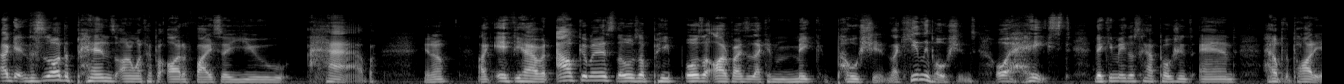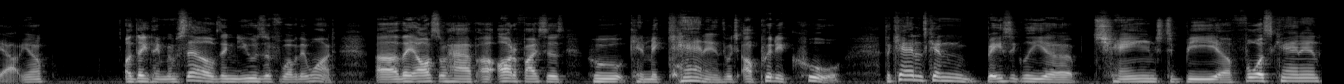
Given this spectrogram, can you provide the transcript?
Again, this all depends on what type of artificer you have. You know, like if you have an alchemist, those are people, those are artificers that can make potions, like healing potions or haste. They can make those kind of potions and help the party out. You know, or they can themselves and use it for whatever they want. Uh, they also have uh, artificers who can make cannons, which are pretty cool. The cannons can basically uh, change to be a force cannon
